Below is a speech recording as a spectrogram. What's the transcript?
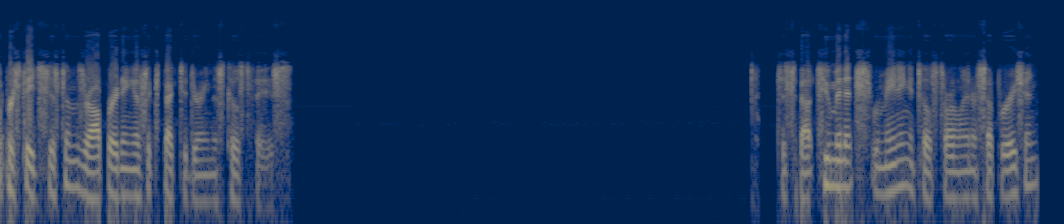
Upper stage systems are operating as expected during this coast phase. Just about two minutes remaining until Starliner separation.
